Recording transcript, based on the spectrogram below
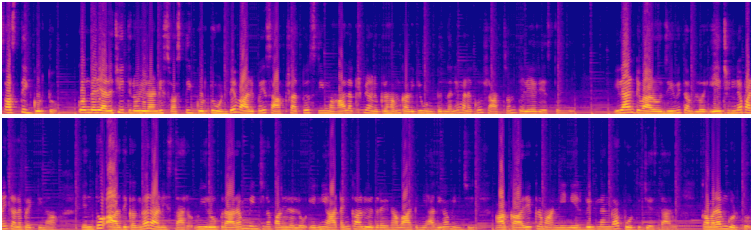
Swastik గుర్తు. కొందరి అరచేతిలో ఇలాంటి స్వస్తిక్ గుర్తు ఉంటే వారిపై సాక్షాత్తు శ్రీ మహాలక్ష్మి అనుగ్రహం కలిగి ఉంటుందని మనకు శాస్త్రం తెలియజేస్తుంది. ఇలాంటి వారు జీవితంలో ఏ చిన్న పని తలపెట్టినా ఎంతో ఆర్థికంగా రాణిస్తారు. వీరు ప్రారంభించిన పనులలో ఎన్ని ఆటంకాలు ఎదురైనా వాటిని అధిగమించి ఆ కార్యక్రమాన్ని నిర్విఘ్నంగా పూర్తి చేస్తారు. కమలం గుర్తు.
